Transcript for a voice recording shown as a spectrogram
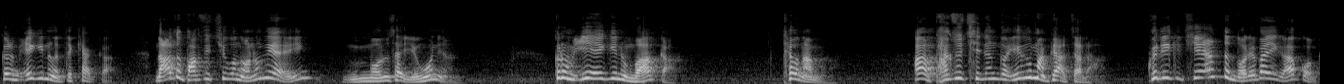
그럼 아기는 어떻게 할까? 나도 박수 치고 노는 거야. 모는 사이 영혼이야. 그럼 이 아기는 뭐 할까? 태어나면. 아, 박수 치는 거 이것만 배웠잖아. 그렇게 전부 노래방에 가고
